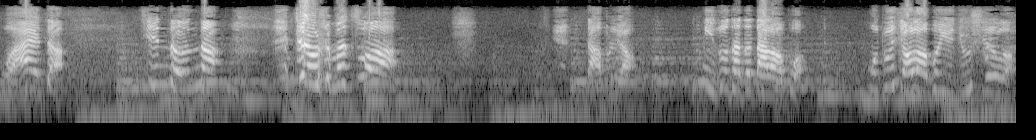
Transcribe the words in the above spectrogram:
我爱他，心疼他，这有什么错？大不了。你做他的大老婆，我做小老婆也就是了。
